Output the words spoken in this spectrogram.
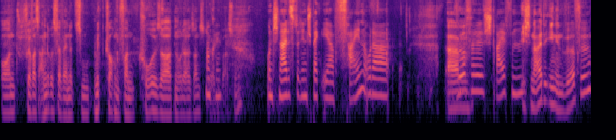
und für was anderes verwendet, zum Mitkochen von Kohlsorten oder sonst Okay. irgendwas. Ne? Und schneidest du den Speck eher fein oder Ähm, Würfel, Streifen? Ich schneide ihn in Würfel,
